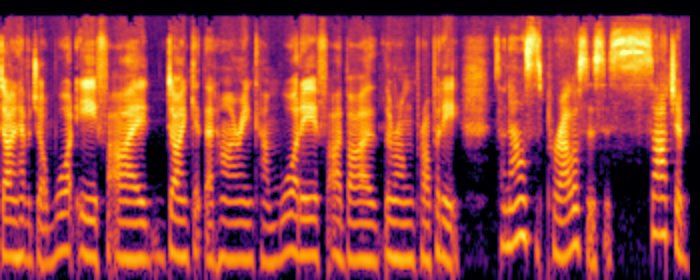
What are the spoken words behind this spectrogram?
don't have a job? What if I don't get that higher income? What if I buy the wrong property? So analysis paralysis is such a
